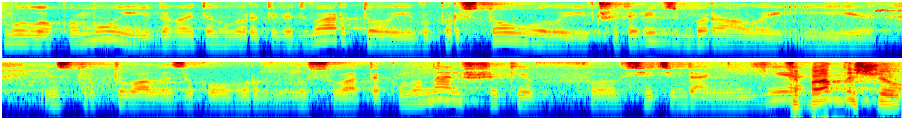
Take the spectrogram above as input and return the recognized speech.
Було кому, і давайте говорити відверто, і використовували, і вчителів збирали, і інструктували за кого голосувати комунальщиків. Всі ці дані є. Це правда, що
